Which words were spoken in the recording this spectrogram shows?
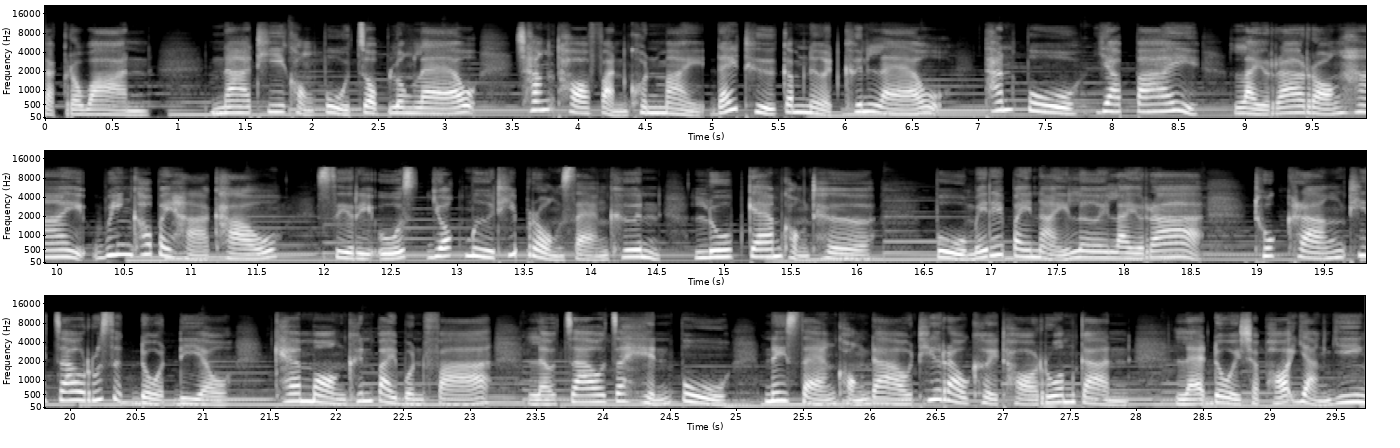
จักรวาล หน้าที่ของปู่จบลงแล้ว ช่างทอฝันคนใหม่ได้ถือกำเนิดขึ้นแล้ว ท่านปู่อย่าไป ไลร่าร้องไห้วิ่งเข้าไปหาเขาซิริอุสยกมือที่โปร่งแสงขึ้น ลูบแก้มของเธอ ปู่ไม่ได้ไปไหนเลยไลร่า ทุกครั้งที่เจ้ารู้สึกโดดเดี่ยว แค่มองขึ้นไปบนฟ้า แล้วเจ้าจะเห็นปู่ ในแสงของดาวที่เราเคยทอร่วมกัน และโดยเฉพาะอย่างยิ่ง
